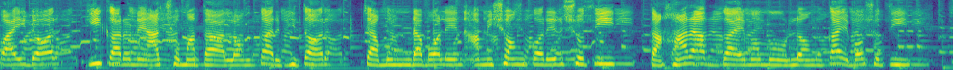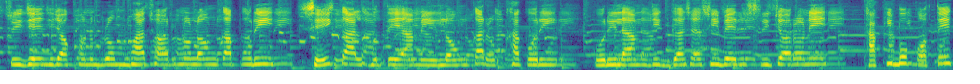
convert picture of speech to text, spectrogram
পাই ডর কি কারণে আছো মাতা লঙ্কার ভিতর? চামুন্ডা বলেন, আমি শঙ্করের সতী, তাহার আজ্ঞায় মম লঙ্কায় বসতি। সৃজেন যখন ব্রহ্মা স্বর্ণ লঙ্কাপুরী সেই কাল হতে আমি লঙ্কা রক্ষা করি। করিলাম জিজ্ঞাসা শিবের শ্রীচরণে, থাকিব কতেক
